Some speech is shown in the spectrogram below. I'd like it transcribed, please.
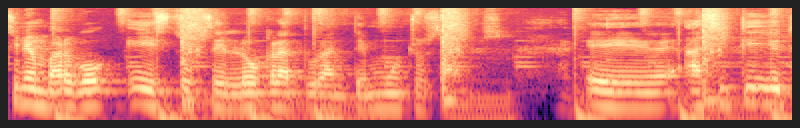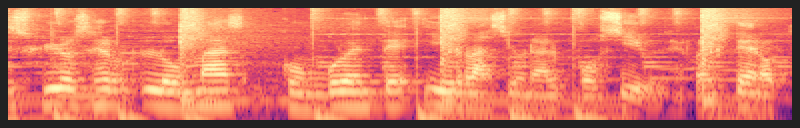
Sin embargo, esto se logra durante muchos años. Eh, así que yo te sugiero ser lo más congruente y racional posible, reitero,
